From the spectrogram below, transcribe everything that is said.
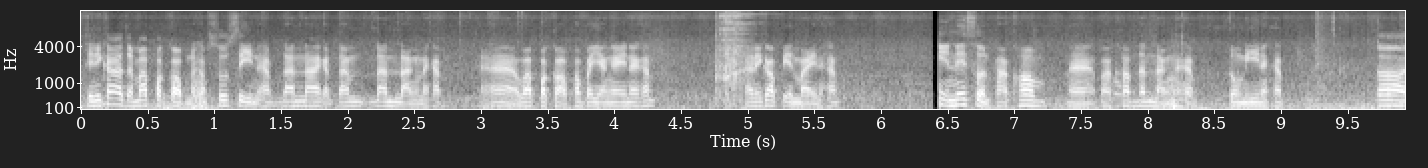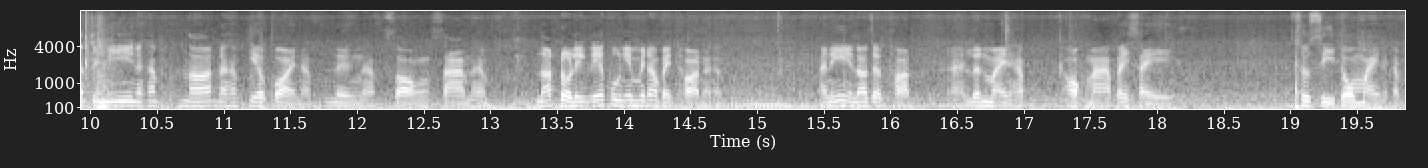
ทีนี้ก็จะมาประกอบนะครับซูซีนะครับด้านหน้ากับด้านด้านหลังนะครับอ่าว่าประกอบเข้าไปยังไงนะครับ อันนี้ก็เปลี่ยนใหม่นะครับนี่ในส่วนฝาครอบนะฝาครอบด้านหลังนะครับ ตรงนี้นะครับ ก็จะมีนะครับน็อตนะครับเกี่ยวปล่อยนะครับหนึ่งนะครับสองสามนะครับน็อตตัวเล็กๆพวกนี้ไม่ต้องไปถอดนะครับ อันนี้เราจะถอดเลื่อนใหม่นะครับ ออกมาไปใส่ชุดสีตัวใหม่นะครับ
